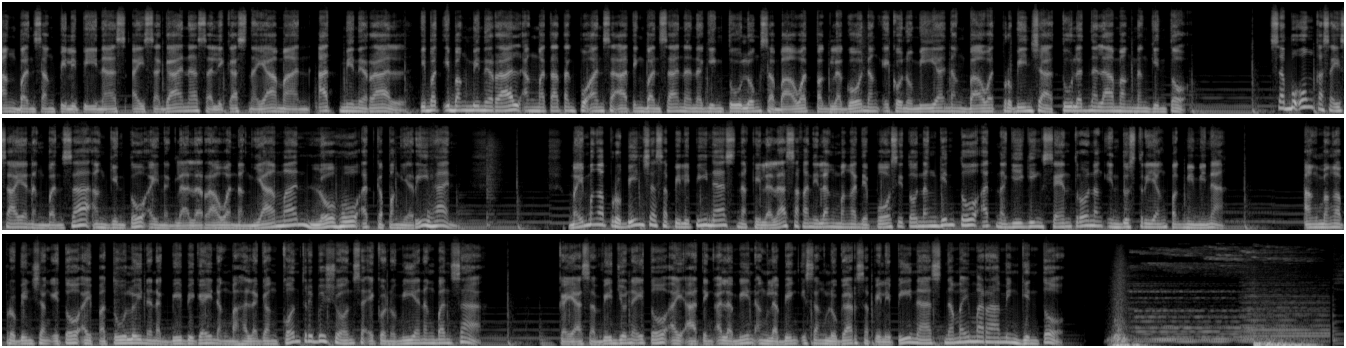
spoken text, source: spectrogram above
Ang bansang Pilipinas ay sagana sa likas na yaman at mineral. Iba't ibang mineral ang matatagpuan sa ating bansa na naging tulong sa bawat paglago ng ekonomiya ng bawat probinsya tulad na lamang ng ginto. Sa buong kasaysayan ng bansa, ang ginto ay naglalarawan ng yaman, loho at kapangyarihan. May mga probinsya sa Pilipinas na kilala sa kanilang mga deposito ng ginto at nagiging sentro ng industriyang pagmimina. Ang mga probinsyang ito ay patuloy na nagbibigay ng mahalagang kontribusyon sa ekonomiya ng bansa. Kaya sa video na ito ay ating alamin ang labing isang lugar sa Pilipinas na may maraming ginto.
